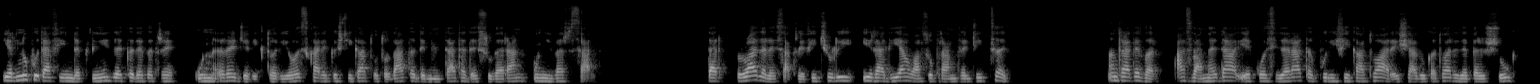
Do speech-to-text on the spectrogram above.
el nu putea fi îndeplinit decât de către un rege victorios care câștiga totodată demnitatea de suveran universal. Dar roadele sacrificiului iradiau asupra întregii țări. Într-adevăr, Asvameda e considerată purificatoare și aducătoare de belșug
